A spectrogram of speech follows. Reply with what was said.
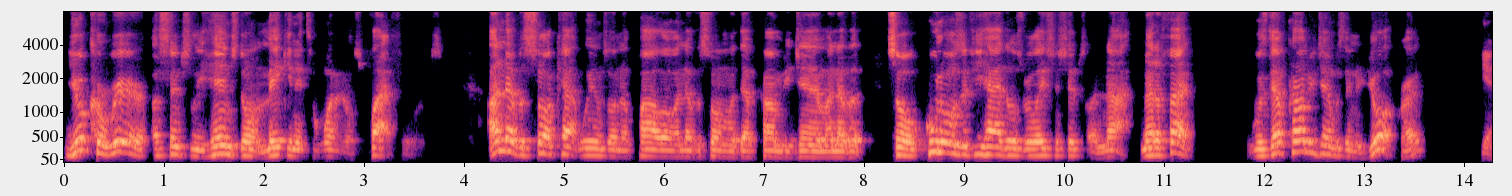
your career essentially hinged on making it to one of those platforms. I never saw Katt Williams on Apollo. I never saw him on Def Comedy Jam. I never. So who knows if he had those relationships or not? Matter of fact, was Def Comedy Jam was in New York, right? Yeah.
